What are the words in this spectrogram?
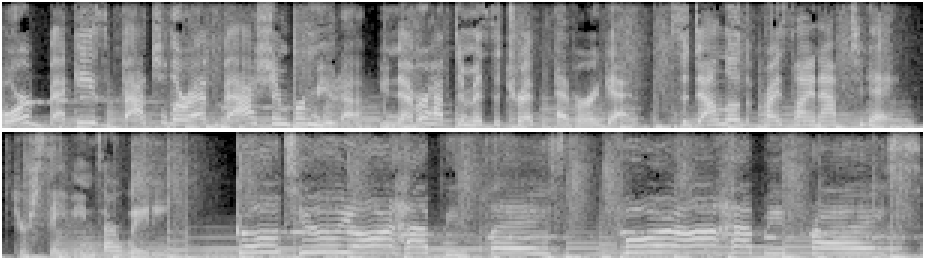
or Becky's Bachelorette Bash in Bermuda, you never have to miss a trip ever again. So download the Priceline app today. Your savings are waiting. Go to your happy place for a happy price.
